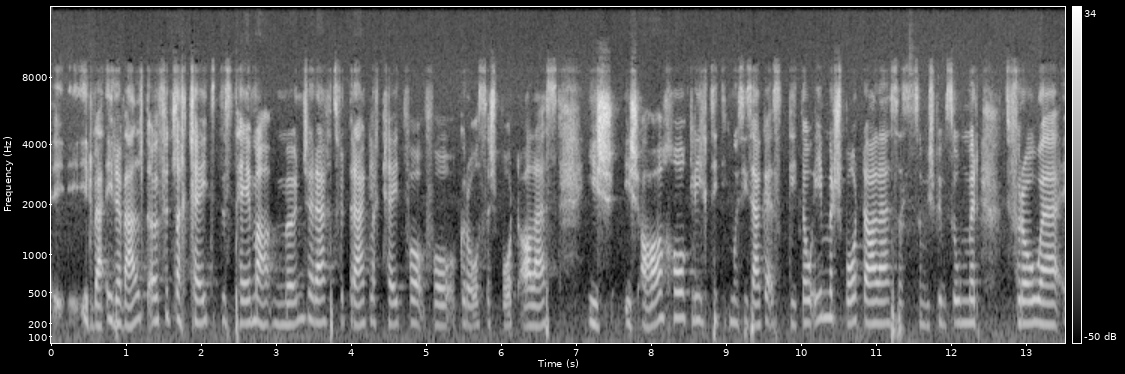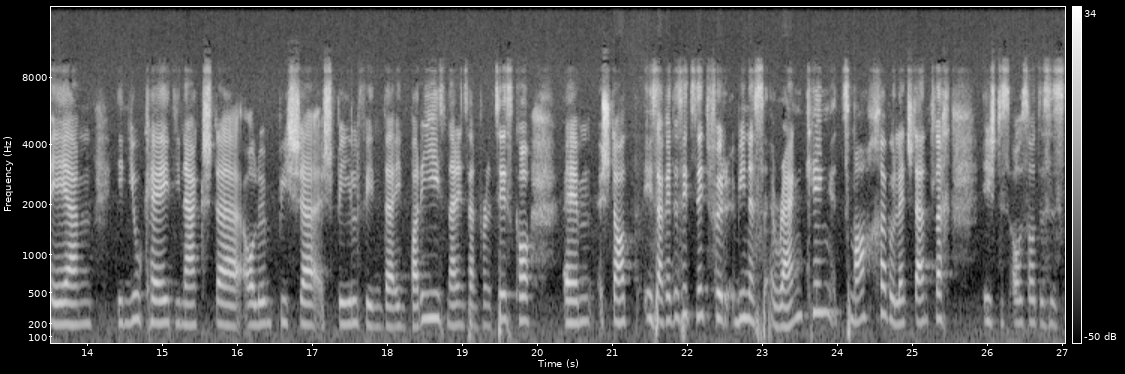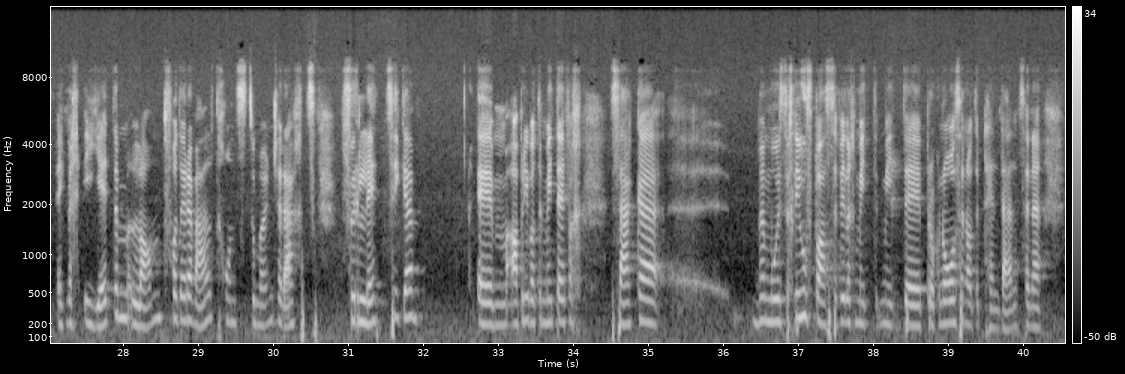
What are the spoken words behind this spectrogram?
in der Weltöffentlichkeit das Thema Menschenrechtsverträglichkeit von, von grossen Sportanlässen ist, ist angekommen. Gleichzeitig muss ich sagen, es gibt auch immer Sportanlässe, also zum Beispiel im Sommer die Frauen-EM in UK, die nächsten Olympischen Spiele finden in Paris, dann in San Francisco ähm, statt. Ich sage das jetzt nicht für wie ein Ranking zu machen, weil letztendlich ist es auch so, dass es eigentlich in jedem Land von der Welt kommt zu Menschenrechtsverletzungen. Ähm, aber ich will damit einfach sagen, äh, man muss ein bisschen aufpassen, vielleicht mit, mit äh, Prognosen oder Tendenzen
